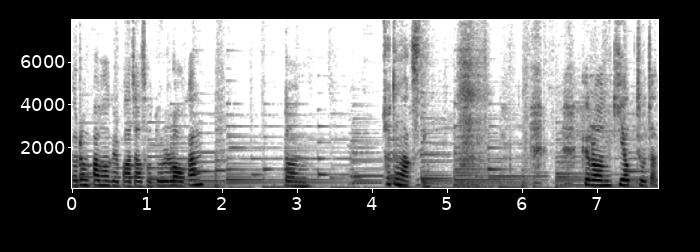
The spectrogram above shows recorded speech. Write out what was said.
여름방학을 맞아서 놀러간 어떤 초등학생 그런 기억 조작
